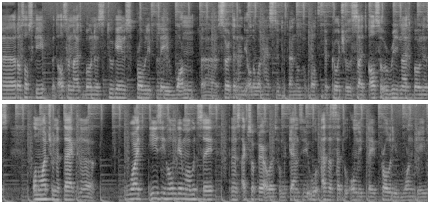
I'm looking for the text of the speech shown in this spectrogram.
Uh, Rosowski, but also nice bonus. Two games, probably play one uh, certain and the other one has to depend on what the coach will decide. Also a really nice bonus. On watch when attack in a quite easy home game I would say. And as extra player I went for McKenzie, who as I said will only play probably one game.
